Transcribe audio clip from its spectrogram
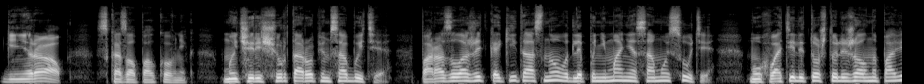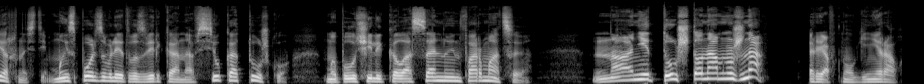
«Генерал», — сказал полковник, — «мы чересчур торопим события. Пора заложить какие-то основы для понимания самой сути. Мы ухватили то, что лежало на поверхности. Мы использовали этого зверька на всю катушку. Мы получили колоссальную информацию». «Но не ту, что нам нужна», — рявкнул генерал.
